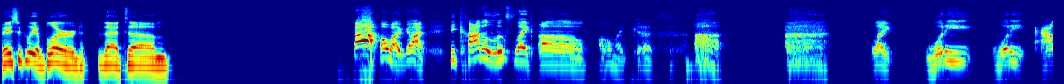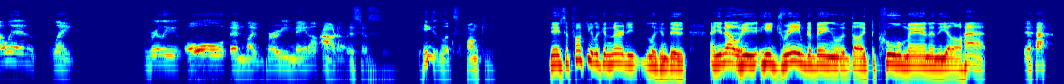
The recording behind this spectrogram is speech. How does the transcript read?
Basically a blurred that um Ah, oh my god, he kind of looks like uh oh my god, ah, ah, like Woody Woody Allen, like really old and like Bernie Madoff. I don't know. It's just he looks funky. yeah, he's a funky looking nerdy looking dude. And you know, Yeah. he he dreamed of being with the, like the cool man in the yellow hat. Yeah.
